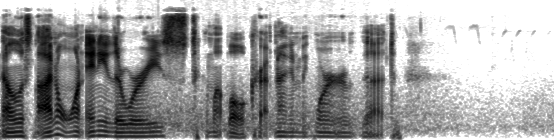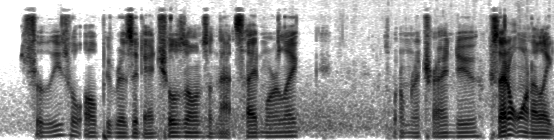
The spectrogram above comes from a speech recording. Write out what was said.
Now listen, I don't want any of their worries to come up. Oh crap, now I'm gonna make more of that. So these will all be residential zones on that side more like. That's what I'm gonna try and do. Because I don't want to like,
